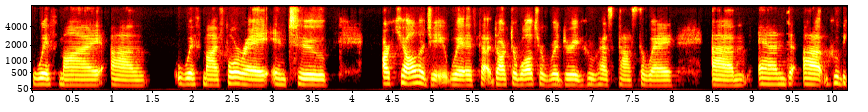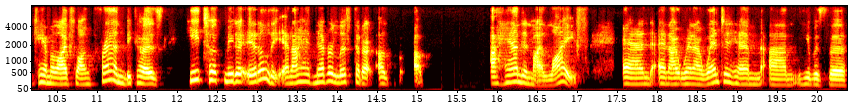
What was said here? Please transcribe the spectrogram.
with my uh, with my foray into archaeology with uh, Dr. Walter Widrig, who has passed away, um, and uh, who became a lifelong friend because he took me to Italy, and I had never lifted a, a, a hand in my life. And and I when I went to him, um, he was the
